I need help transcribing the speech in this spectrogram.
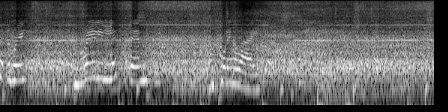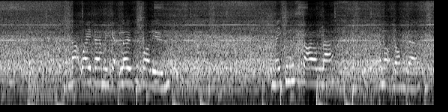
at the roots and really lifting and pulling away. Then we get loads of volume, making the style last a lot longer.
